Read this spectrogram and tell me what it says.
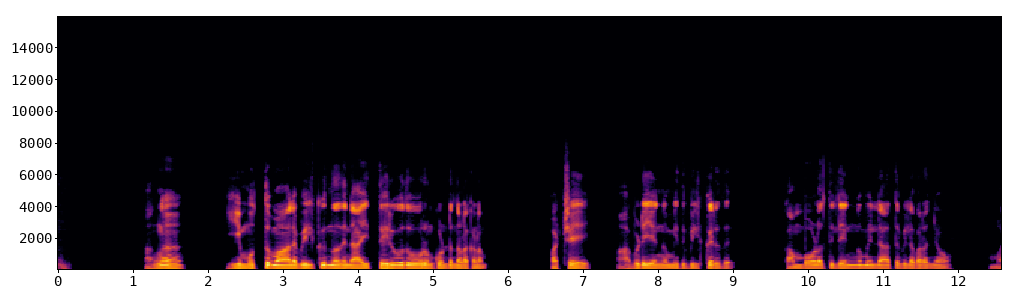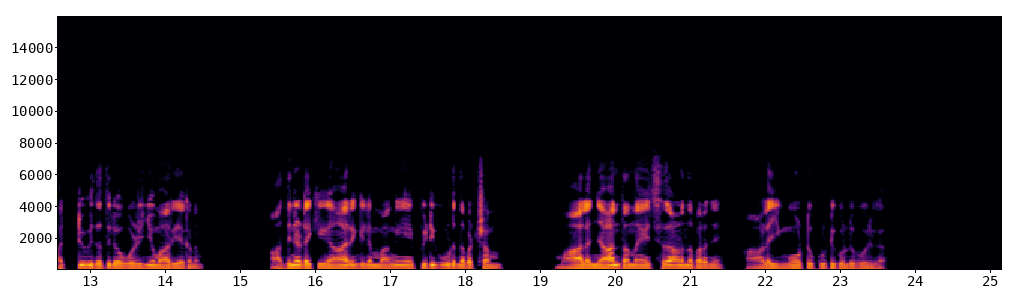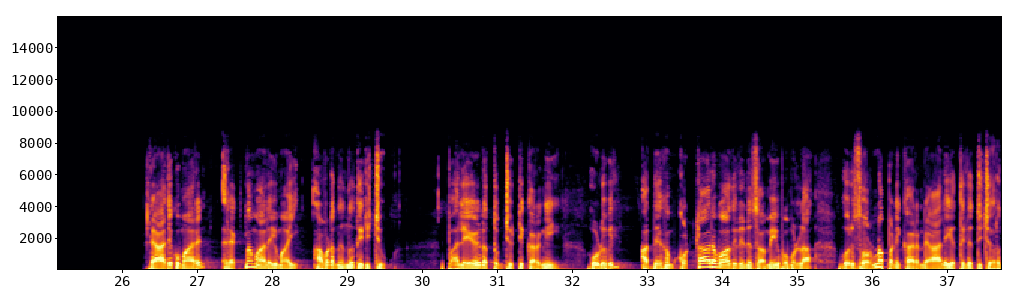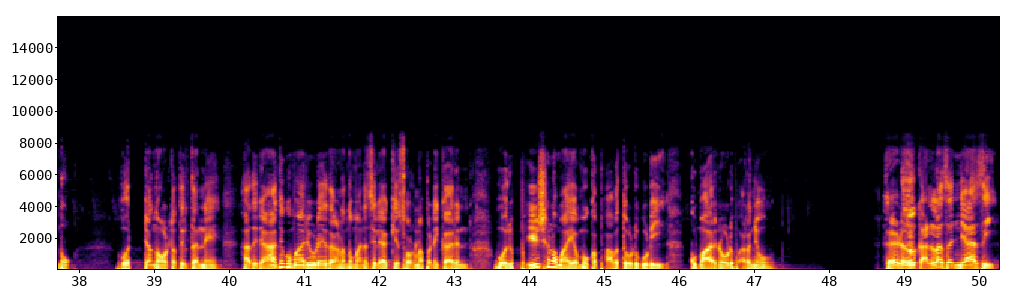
അങ്ങ് ഈ മുത്തുമാല വിൽക്കുന്നതിനായി തെരുവ് തോറും കൊണ്ടു നടക്കണം. പക്ഷേ അവിടെയെങ്ങും ഇത് വിൽക്കരുത്. കമ്പോളത്തിൽ എങ്ങുമില്ലാത്ത വില പറഞ്ഞോ മറ്റു വിധത്തിലോ ഒഴിഞ്ഞു മാറിയേക്കണം. അതിനിടയ്ക്ക് ആരെങ്കിലും അങ്ങയെ പിടികൂടുന്ന പക്ഷം മാല ഞാൻ തന്നയച്ചതാണെന്ന് പറഞ്ഞ് ആളെ ഇങ്ങോട്ട് കൂട്ടിക്കൊണ്ടുപോരുക. രാജകുമാരൻ രത്നമാലയുമായി അവിടെ നിന്ന് തിരിച്ചു. പലയിടത്തും ചുറ്റിക്കറങ്ങി ഒടുവിൽ അദ്ദേഹം കൊട്ടാരവാതിലിന് സമീപമുള്ള ഒരു സ്വർണപ്പണിക്കാരന്റെ ആലയത്തിൽ എത്തിച്ചേർന്നു. ഒറ്റ നോട്ടത്തിൽ തന്നെ അത് രാജകുമാരിയുടേതാണെന്ന് മനസ്സിലാക്കിയ സ്വർണപ്പണിക്കാരൻ ഒരു ഭീഷണമായ മുഖഭാവത്തോടുകൂടി കുമാരനോട് പറഞ്ഞു എടോ കള്ളസന്യാസി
